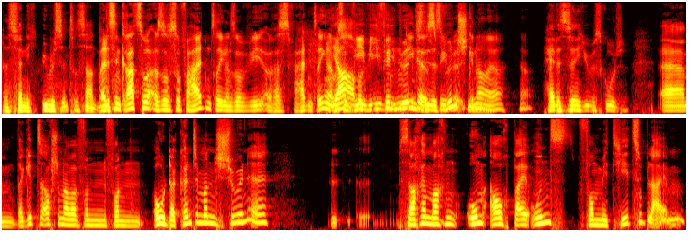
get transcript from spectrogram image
Das fände ich übelst interessant. Weil das sind gerade so, also so Verhaltensregeln, so wie, was ist Verhaltensregeln? Ja, aber so, wie, wie, wie, finden wie die das? das wie, wünschen? Genau, ja. ja. Hey, das finde ich übelst gut. Ähm, da gibt es auch schon aber von, von, oh, da könnte man eine schöne äh, Sache machen, um auch bei uns vom Metier zu bleiben,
